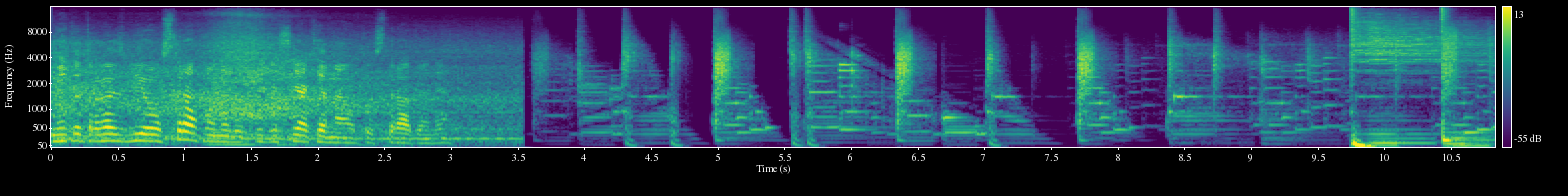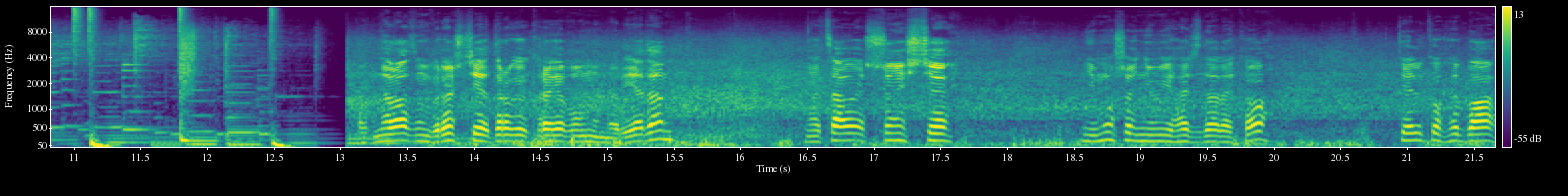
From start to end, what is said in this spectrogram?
Mnie to trochę zbiło tropu, no bo przecież jak ja na autostradę, nie? Odnalazłem wreszcie drogę krajową numer 1. Na całe szczęście nie muszę nią jechać daleko, tylko chyba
